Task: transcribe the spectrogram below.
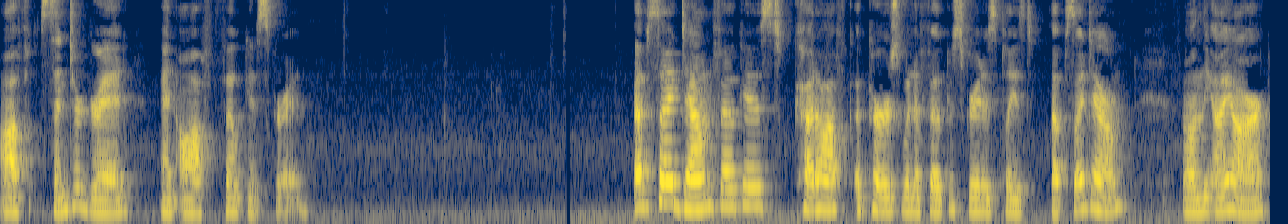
off center grid, and off focus grid. Upside down focused cutoff occurs when a focus grid is placed upside down on the IR,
